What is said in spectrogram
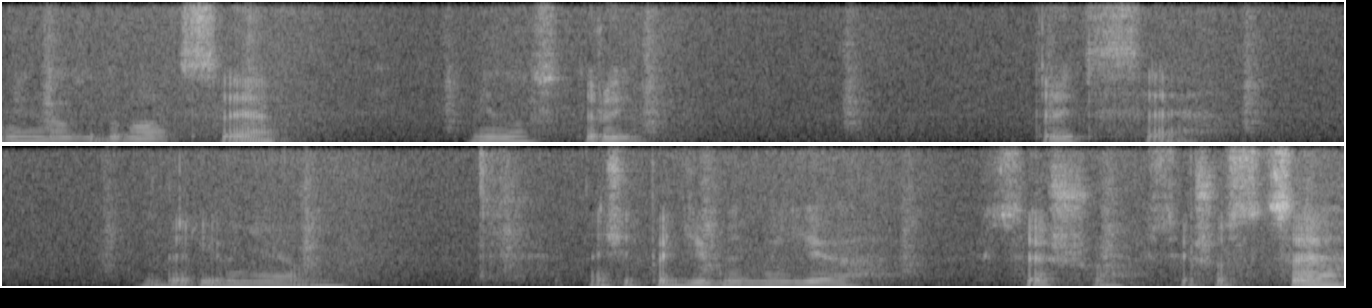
мінус 2c мінус 3. 3c дорівнює. Значить, подібними є все, що, все, що з c.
